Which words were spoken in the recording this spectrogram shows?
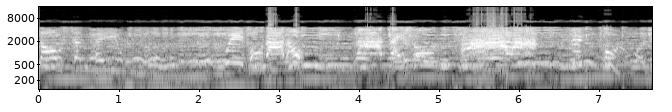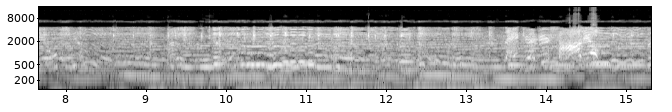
到神配虎，回头大刀拿在手，里，啪啦，人头落了平。在这里杀了老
